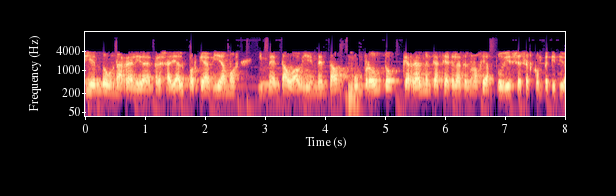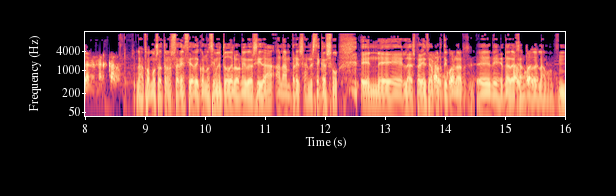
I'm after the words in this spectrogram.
siendo una realidad empresarial porque habíamos inventado o había inventado mm. un producto que realmente hacía que la tecnología pudiese ser competitiva en el mercado. La famosa transferencia de conocimiento de la universidad a la empresa, en este caso en eh, la experiencia particular eh, de, Alejandro Delamo. Mm.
